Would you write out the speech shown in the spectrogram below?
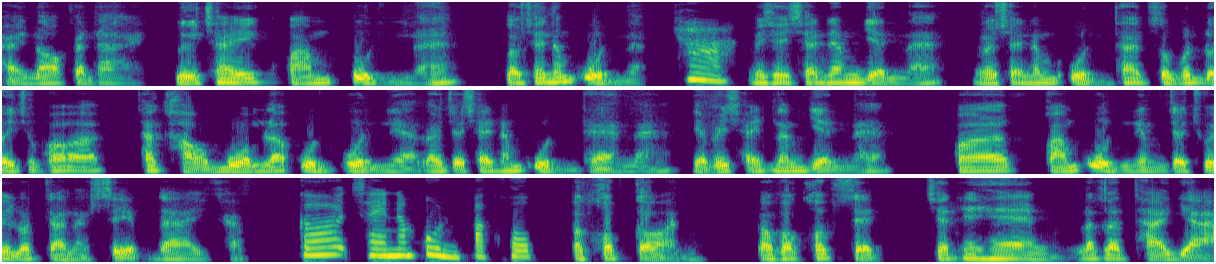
ภายนอกก็ได้ หรือใช้ความอุ่นนะเราใช้น้ำอุ่นนะค่ะไม่ใช่ใช้น้ำเย็นนะเราใช้น้ำอุ่น ถ้าสมมติโดยเฉพาะถ้าเข่าบวมแล้วอุ่นๆเนี่ยเราจะใช้น้ำอุ่นแทนนะอย่าไปใช้น้ำเย็นนะเพราะความอุ่นเนี่ยมันจะช่วยลดการอักเสบได้ครับ ก็ใช้น้ำอุ่นประคบประคบก่อนพอประคบเสร็จ เช็ดให้แห้งแล้วก็ทายา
